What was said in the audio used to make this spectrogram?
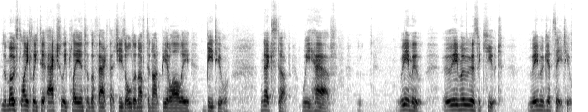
the most likely to actually play into the fact that she's old enough to not be a lolly, B2. Next up, we have Reimu. Reimu is a cute. Reimu gets A2.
